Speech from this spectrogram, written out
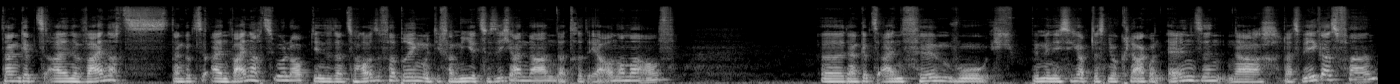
Dann gibt's eine Weihnachts, dann gibt's einen Weihnachtsurlaub, den sie dann zu Hause verbringen und die Familie zu sich einladen. Da tritt er auch nochmal auf. Äh, dann gibt's einen Film, wo ich bin mir nicht sicher, ob das nur Clark und Ellen sind, nach Las Vegas fahren.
